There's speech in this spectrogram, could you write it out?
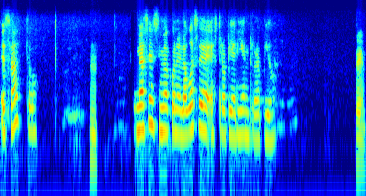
Exacto. Mm. Más encima con el agua se estropearían rápido. Sí.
